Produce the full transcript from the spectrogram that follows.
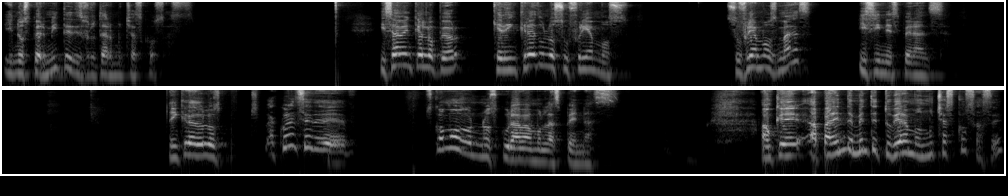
y nos permite disfrutar muchas cosas. ¿Y saben qué es lo peor? Que de incrédulos sufríamos. Sufríamos más y sin esperanza incrédulos, acuérdense de pues, cómo nos curábamos las penas. Aunque aparentemente tuviéramos muchas cosas, ¿eh?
